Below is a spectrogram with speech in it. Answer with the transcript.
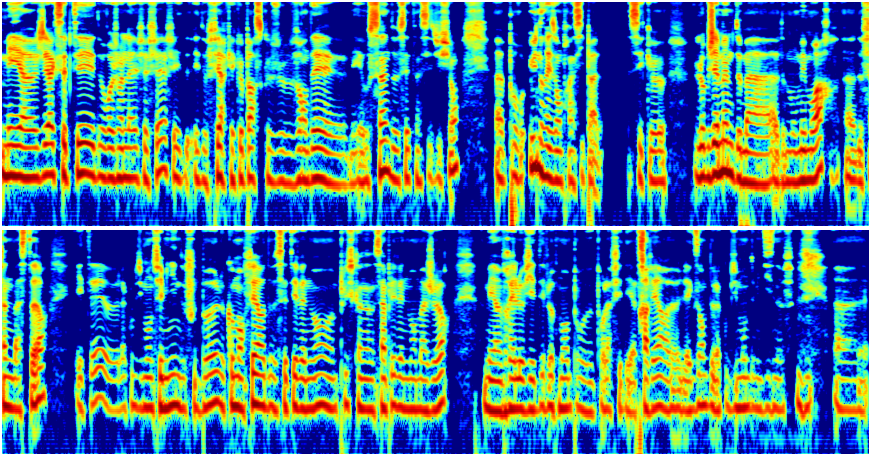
mais euh, j'ai accepté de rejoindre la FFF et, et, de faire quelque part ce que je vendais, euh, mais au sein de cette institution, euh, pour une raison principale. C'est que l'objet même de ma de mon mémoire de fin de master était euh, la Coupe du Monde féminine de football, comment faire de cet événement euh, plus qu'un simple événement majeur, mais un vrai levier de développement pour, pour la Fédé, à travers euh, l'exemple de la Coupe du Monde 2019. Mhm. Euh,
